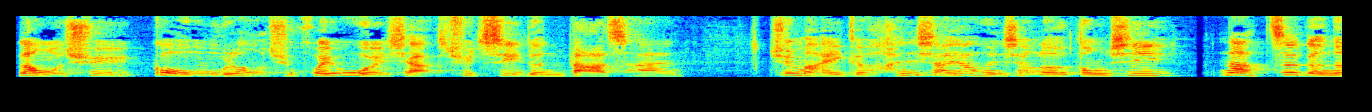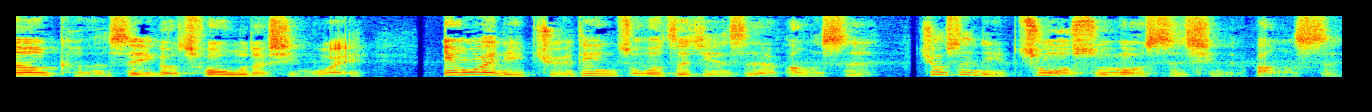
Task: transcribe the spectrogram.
让我去购物，让我去挥霍一下，去吃一顿大餐，去买一个很想要、很想要的东西。那这个呢，可能是一个错误的行为。因为你决定做这件事的方式，就是你做所有事情的方式。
